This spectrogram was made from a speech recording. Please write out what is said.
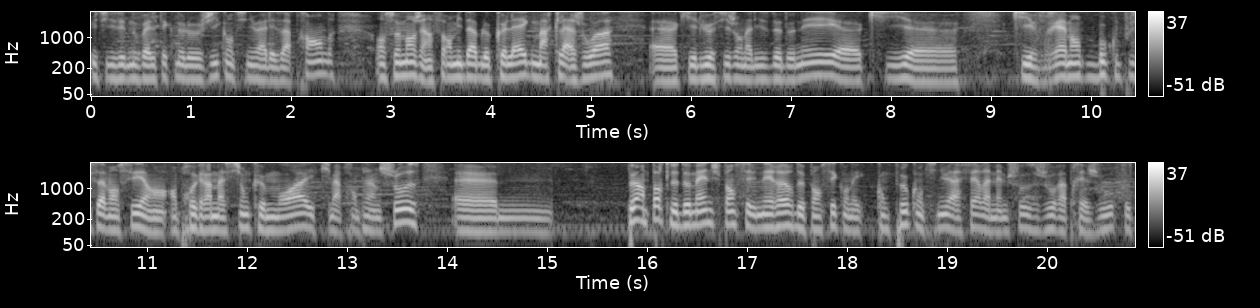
utiliser de nouvelles technologies, continuer à les apprendre. En ce moment, j'ai un formidable collègue, Marc Lajoie, euh, qui est lui aussi journaliste de données, euh, qui, qui est vraiment beaucoup plus avancé en, en programmation que moi et qui m'apprend plein de choses. Peu importe le domaine, je pense que c'est une erreur de penser qu'on peut continuer à faire la même chose jour après jour. Il faut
